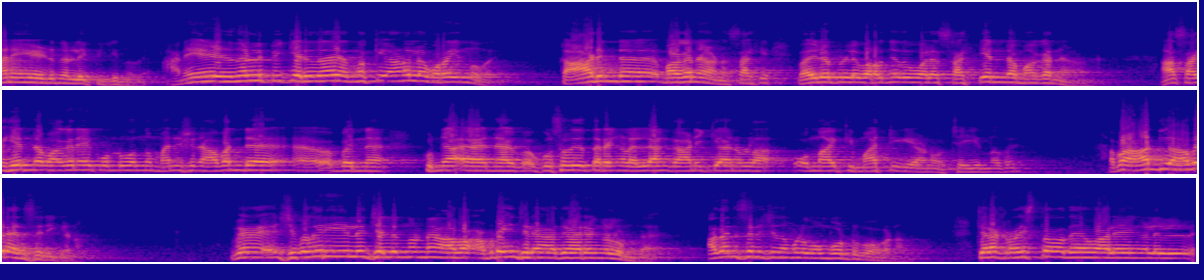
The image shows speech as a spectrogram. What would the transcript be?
ആനയെ എഴുന്നള്ളിപ്പിക്കുന്നത്. ആനയെ എഴുന്നള്ളിപ്പിക്കരുത് എന്നൊക്കെയാണല്ലോ പറയുന്നത്. കാടിന്റെ മകനാണ്. സഹ്യ വൈലപ്പള്ളി പറഞ്ഞതുപോലെ സഹ്യന്റെ മകനാണ്. ആ സഹ്യന്റെ മകനെ കൊണ്ടുവന്ന് മനുഷ്യൻ അവന്റെ പിന്നെ കുഞ്ഞ കുസൃതി തരങ്ങളെല്ലാം കാണിക്കാനുള്ള ഒന്നാക്കി മാറ്റുകയാണോ ചെയ്യുന്നത്? അപ്പോൾ ആദ്യം അവരനുസരിക്കണം. ശിവഗിരിയിൽ ചെല്ലുന്നുണ്ട് അവ അവിടെയും ചില ആചാരങ്ങളുണ്ട്. അതനുസരിച്ച് നമ്മൾ മുമ്പോട്ട് പോകണം. ചില ക്രൈസ്തവ ദേവാലയങ്ങളിൽ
